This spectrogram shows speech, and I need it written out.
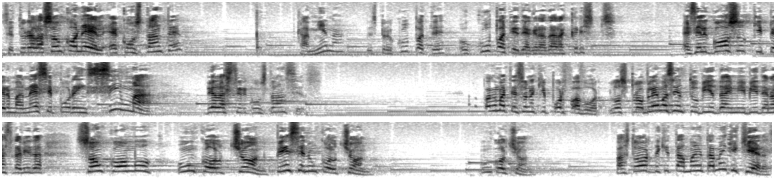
Se tu relação com Ele é constante, camina, despreocúpate, ocúpate de agradar a Cristo. É o gozo que permanece por encima de las circunstâncias. Ponga atenção aqui, por favor. Os problemas em tu vida, em minha vida, em nossa vida, são como um colchão. Pense em um colchão. Um colchão. Pastor, de que tamanho? Tamanho que quieras.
